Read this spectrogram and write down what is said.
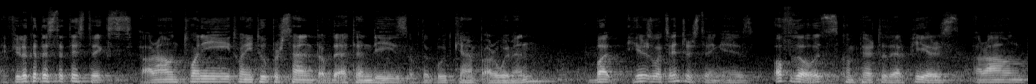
If you look at the statistics, around 20 22% of the attendees of the boot camp are women. But here's what's interesting is of those compared to their peers, around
